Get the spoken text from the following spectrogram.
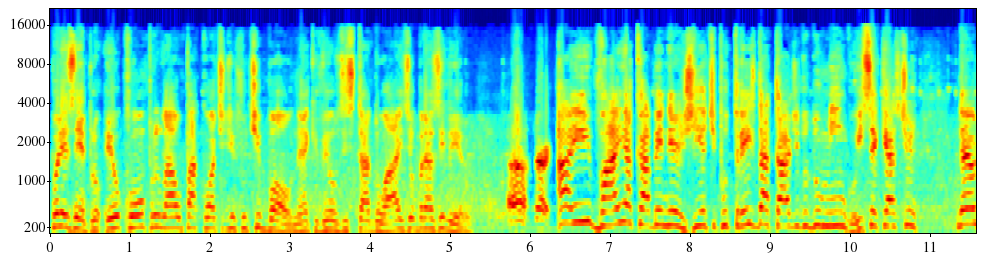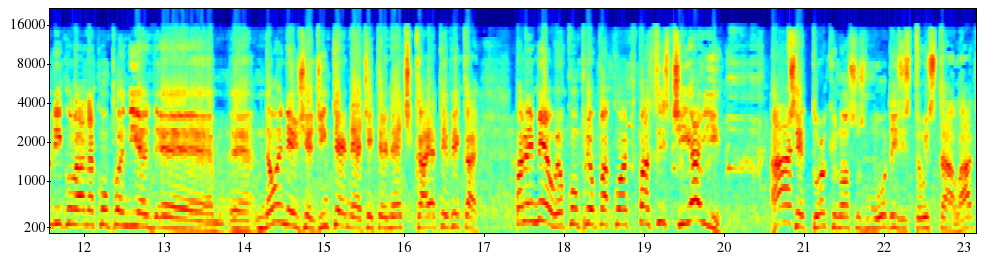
por exemplo, eu compro lá o pacote de futebol, né? Que vem os estaduais e o brasileiro. Ah, certo. Aí vai acaba energia tipo 3 da tarde do domingo. E você quer assistir. Daí eu ligo lá na companhia, é, é, não energia, de internet, a internet cai, a TV cai. Falei, meu, eu comprei o pacote pra assistir aí. Ah, setor que os nossos modems estão instalados.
